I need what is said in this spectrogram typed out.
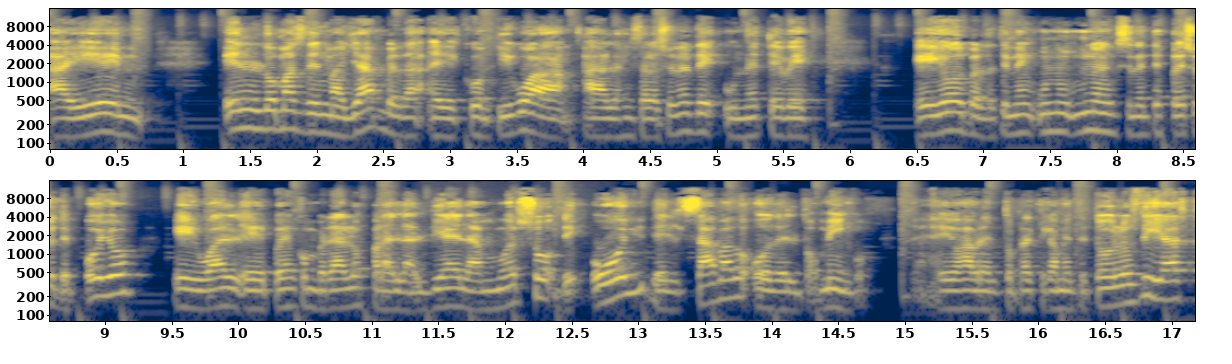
ahí en en Lomas del Mayab, ¿verdad? Eh, contigo a, las instalaciones de UNETV. Ellos, ¿verdad? Tienen unos excelentes precios de pollo. E igual eh, pueden comprarlos para el día del almuerzo de hoy, del sábado o del domingo. Ellos abren prácticamente todos los días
